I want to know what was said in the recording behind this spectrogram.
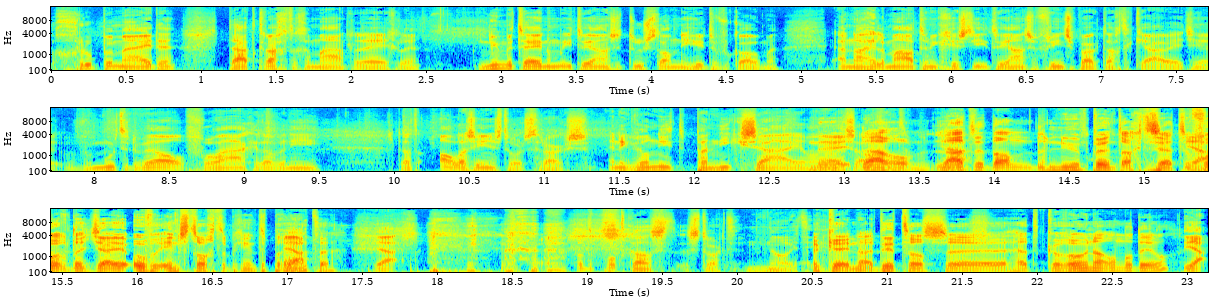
groepen mijden, daadkrachtige maatregelen. Nu meteen om Italiaanse toestanden hier te voorkomen. En nou helemaal toen ik gisteren Italiaanse vriend sprak, dacht ik, ja weet je, we moeten er wel voor wagen dat we niet, dat alles instort straks. En ik wil niet paniek zaaien. Nee, altijd- daarom. ja, Laten we dan er nu een punt achter zetten Ja. voordat jij over instorten begint te praten. Ja, want de podcast stort nooit. in. Oké, nou dit was eh, het corona-onderdeel. Ja,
